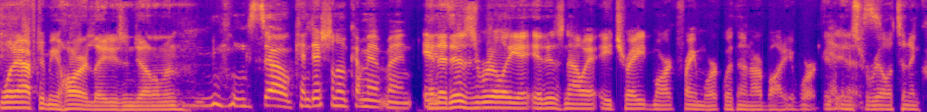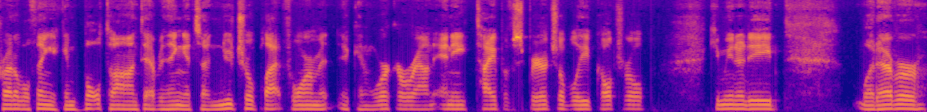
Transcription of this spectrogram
Went after me hard, ladies and gentlemen. so conditional commitment. and it is really, it is now a, a trademark framework within our body of work. It it is. is. for real. It's an incredible thing. It can bolt on to everything. It's a neutral platform. It, it can work around any type of spiritual belief, cultural community, whatever.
